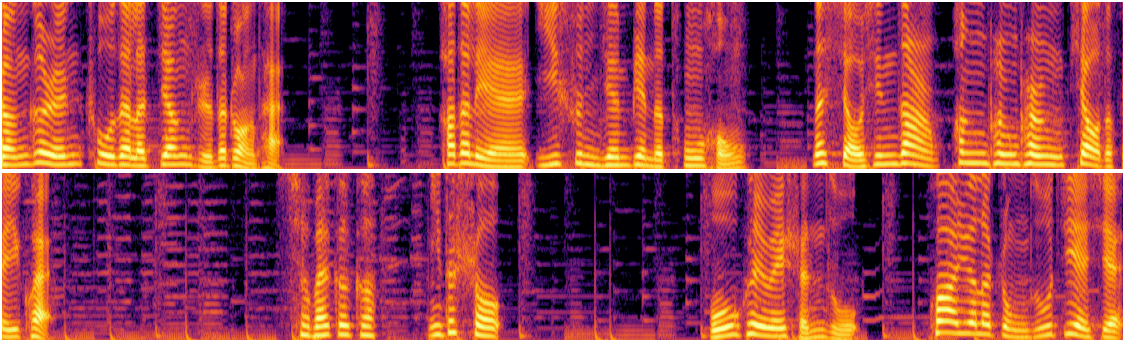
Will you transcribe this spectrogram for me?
整个人处在了僵直的状态，他的脸一瞬间变得通红，那小心脏砰砰砰跳得飞快。小白哥哥，你的手不愧为神族，跨越了种族界限，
